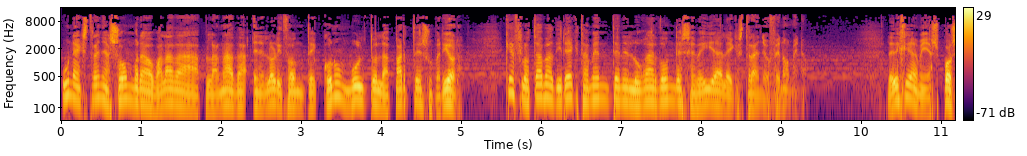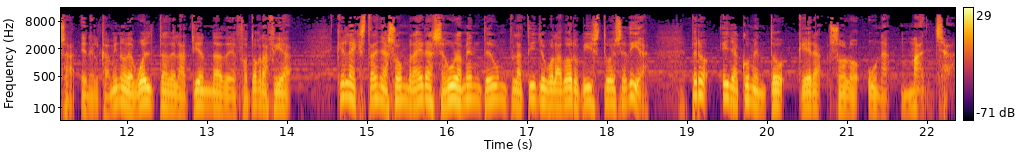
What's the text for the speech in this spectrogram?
una extraña sombra ovalada aplanada en el horizonte con un bulto en la parte superior, que flotaba directamente en el lugar donde se veía el extraño fenómeno. Le dije a mi esposa en el camino de vuelta de la tienda de fotografía que la extraña sombra era seguramente un platillo volador visto ese día, pero ella comentó que era solo una mancha.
